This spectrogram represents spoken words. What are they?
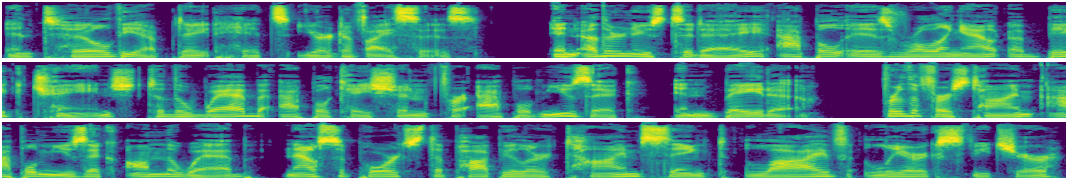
until the update hits your devices. In other news today, Apple is rolling out a big change to the web application for Apple Music in beta. For the first time, Apple Music on the web now supports the popular time synced live lyrics feature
